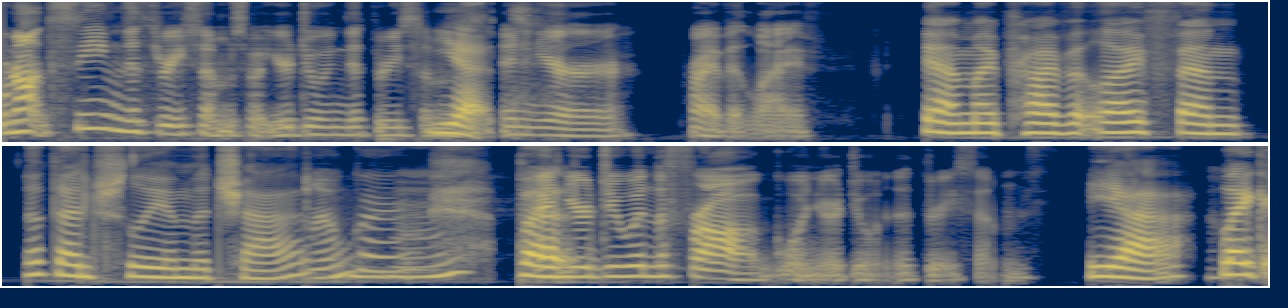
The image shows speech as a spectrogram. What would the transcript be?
We're not seeing the threesomes, but you're doing the threesomes Yet. in your private life. Yeah, in my private life and eventually in the chat. Okay, Mhm. But and you're doing the frog when you're doing the threesomes. yeah, like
